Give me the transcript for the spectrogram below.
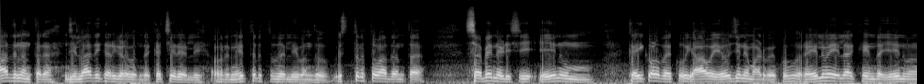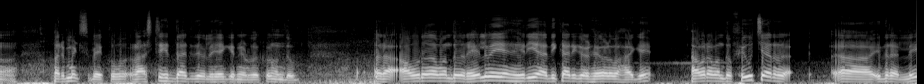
ಆದ ನಂತರ ಜಿಲ್ಲಾಧಿಕಾರಿಗಳ ಒಂದು ಕಚೇರಿಯಲ್ಲಿ ಅವರ ನೇತೃತ್ವದಲ್ಲಿ ಒಂದು ವಿಸ್ತೃತವಾದಂಥ ಸಭೆ ನಡೆಸಿ ಏನು ಕೈಗೊಳ್ಳಬೇಕು ಯಾವ ಯೋಜನೆ ಮಾಡಬೇಕು, ರೈಲ್ವೆ ಇಲಾಖೆಯಿಂದ ಏನು ಪರ್ಮಿಟ್ಸ್ ಬೇಕು, ರಾಷ್ಟ್ರೀಯ ಹೆದ್ದಾರಿಯಲ್ಲಿ ಹೇಗೆ ನೀಡಬೇಕು ಒಂದು ಅವರ ಒಂದು ರೈಲ್ವೆಯ ಹಿರಿಯ ಅಧಿಕಾರಿಗಳು ಹೇಳುವ ಹಾಗೆ ಅವರ ಒಂದು ಫ್ಯೂಚರ್ ಇದರಲ್ಲಿ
